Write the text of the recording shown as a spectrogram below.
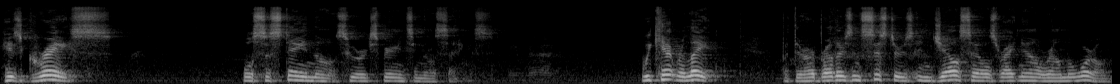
His grace will sustain those who are experiencing those things. Amen. We can't relate, but there are brothers and sisters in jail cells right now around the world.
